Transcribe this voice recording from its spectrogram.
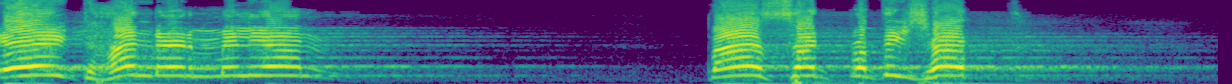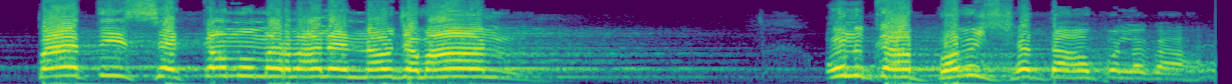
800 मिलियन पैंसठ प्रतिशत पैंतीस से कम उम्र वाले नौजवान उनका भविष्य दांव पर लगा है।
